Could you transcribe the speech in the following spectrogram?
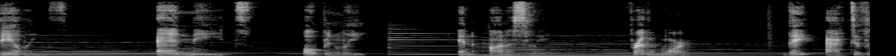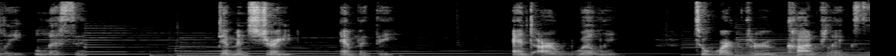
feelings, and needs openly and honestly. Furthermore, they actively listen, demonstrate empathy, and are willing to work through conflicts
